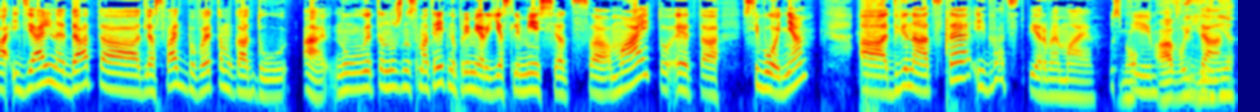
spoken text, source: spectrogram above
А идеальная дата для свадьбы в этом году. А, ну это нужно смотреть, например, если месяц а, май, то это сегодня, а, 12 и 21 мая. Ну, Успеем. а в июне?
